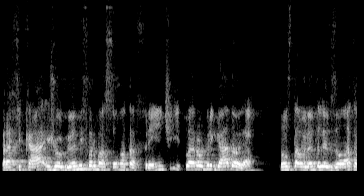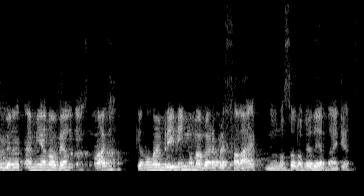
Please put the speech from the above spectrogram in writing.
para ficar jogando informação na tua frente e tu era obrigado a olhar. Então você tá olhando a televisão lá, tá vendo a minha novela das nove, que eu não lembrei nenhuma agora para falar, eu não sou noveleiro, não adianta.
